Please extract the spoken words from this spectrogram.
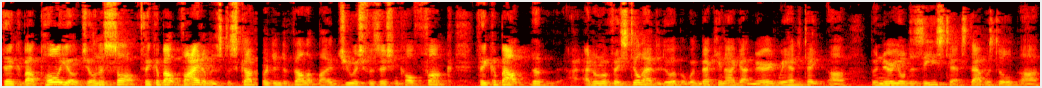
Think about polio, Jonas Salk. Think about vitamins discovered and developed by a Jewish physician called Funk. Think about the, I don't know if they still had to do it, but when Becky and I got married, we had to take a venereal disease test. That was, uh,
